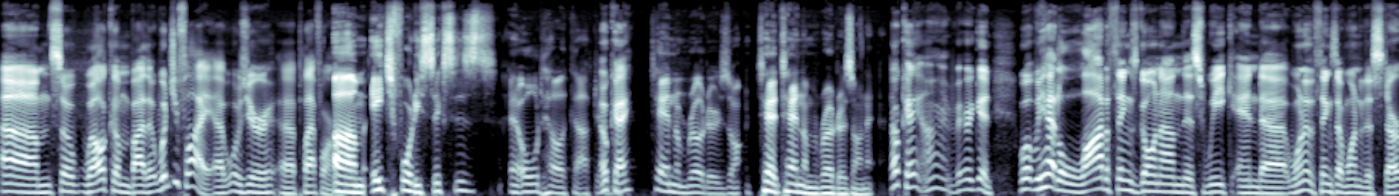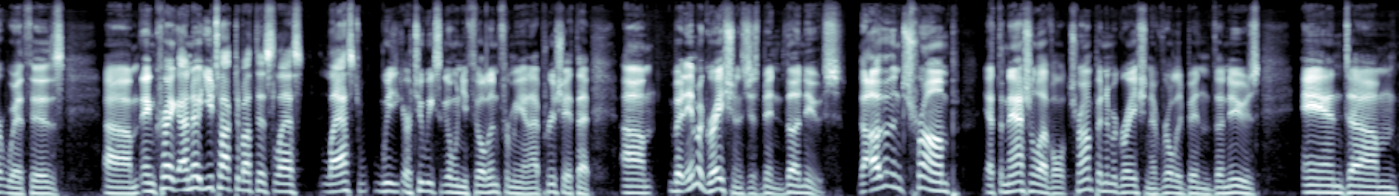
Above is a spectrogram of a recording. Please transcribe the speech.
Um, so welcome. By the, what'd you fly? Uh, what was your uh, platform? Um, H-46s, an old helicopter. Okay. Tandem rotors on ta- tandem rotors on it. Okay, all right, very good. Well, we had a lot of things going on this week, and uh, one of the things I wanted to start with is, um, and Craig, I know you talked about this last last week or two weeks ago when you filled in for me, and I appreciate that. Um, but immigration has just been the news. Other than Trump at the national level, Trump and immigration have really been the news. And um,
